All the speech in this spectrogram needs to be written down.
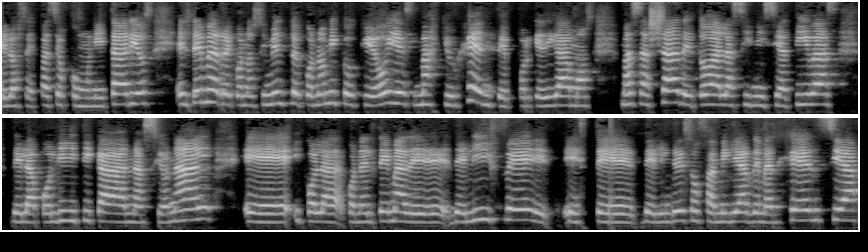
de los espacios comunitarios, el tema de reconocimiento económico que hoy es más que urgente, porque digamos, más allá de todas las iniciativas de la política nacional eh, y con, la, con, el tema del IFE, este, del ingreso familiar de emergencia,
